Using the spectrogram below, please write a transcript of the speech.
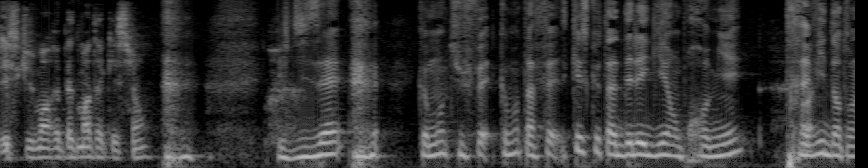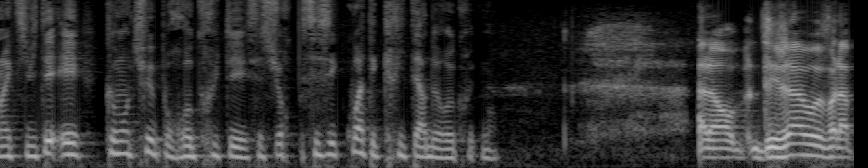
Excuse-moi, répète-moi ta question. Je disais, comment tu fais Comment as fait Qu'est-ce que tu as délégué en premier très Ouais. vite dans ton activité et comment tu fais pour recruter? C'est sur c'est quoi tes critères de recrutement? Alors déjà, voilà,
